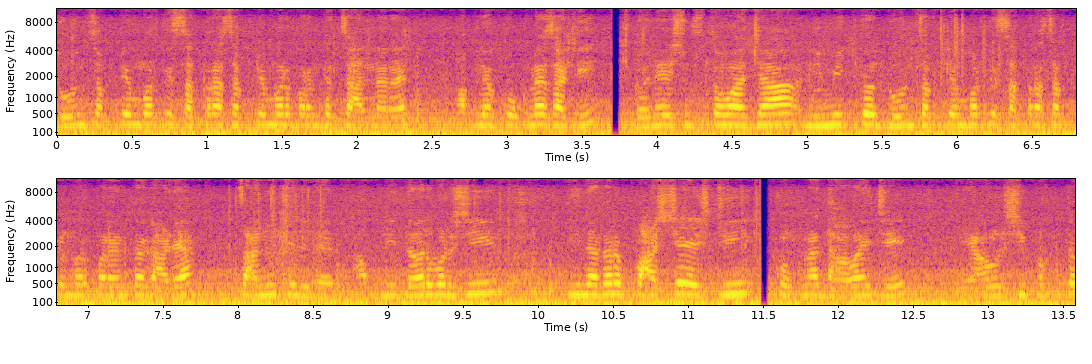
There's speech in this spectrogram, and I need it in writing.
दोन सप्टेंबर ते सतरा सप्टेंबरपर्यंत चालणार आहेत आपल्या कोकणासाठी. गणेश उत्सवाच्या निमित्त दोन सप्टेंबर ते सतरा सप्टेंबरपर्यंत गाड्या चालू केलेल्या आहेत. आपली दरवर्षी तीन हजार पाचशे एस टी कोकणात धावायचे. यावर्षी फक्त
